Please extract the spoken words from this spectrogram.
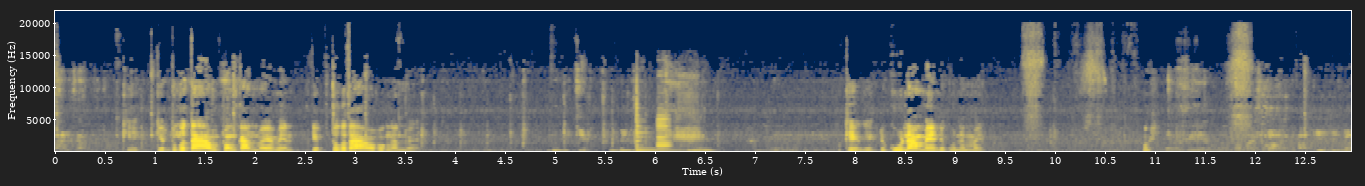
สั้นครับโอเคเก็บตุ๊กตามาป้องกันไว้เบนเก็บตุ๊กตามาป้องกันไว้ดูเจ็บดูไม่ยิงโอเคโอเคเดี๋ยวกูนำแม่เดี๋ยวกูนำให้เดี๋ยวพี่แล้วก็มา ก็ปาร์ตี้ฮีโร่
